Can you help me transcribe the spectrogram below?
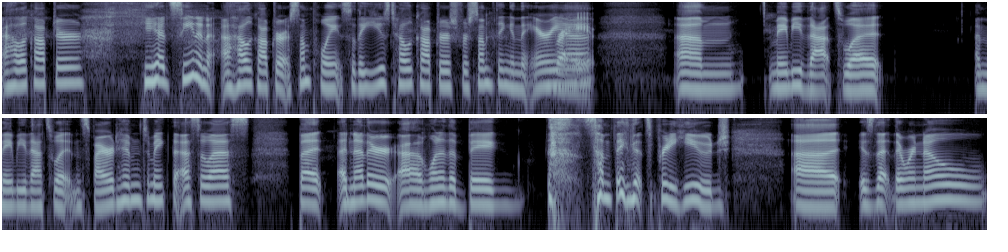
a helicopter he had seen an, a helicopter at some point so they used helicopters for something in the area Right. um maybe that's what uh, maybe that's what inspired him to make the sos but another uh one of the big something that's pretty huge uh is that there were no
